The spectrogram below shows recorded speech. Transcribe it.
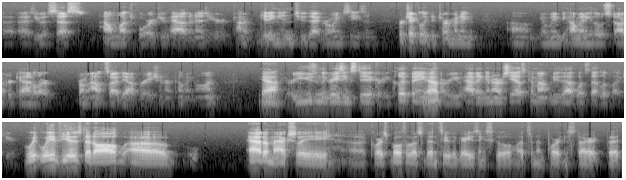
uh, as you assess how much forage you have and as you're kind of getting into that growing season? Particularly determining, um, you know, maybe how many of those stocker cattle are from outside the operation are coming on? Yeah, Are you using the grazing stick? Are you clipping? Yep. Are you having NRCS come out and do that? What's that look like here? we, we've used it all. Uh, Adam actually, uh, of course, both of us have been through the grazing school. That's an important start. But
